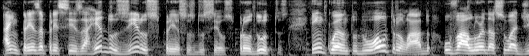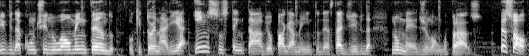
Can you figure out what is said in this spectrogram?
a empresa precisa reduzir os preços dos seus produtos, enquanto do outro lado o valor da sua dívida continua aumentando, o que tornaria insustentável o pagamento desta dívida no médio e longo prazo. Pessoal,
